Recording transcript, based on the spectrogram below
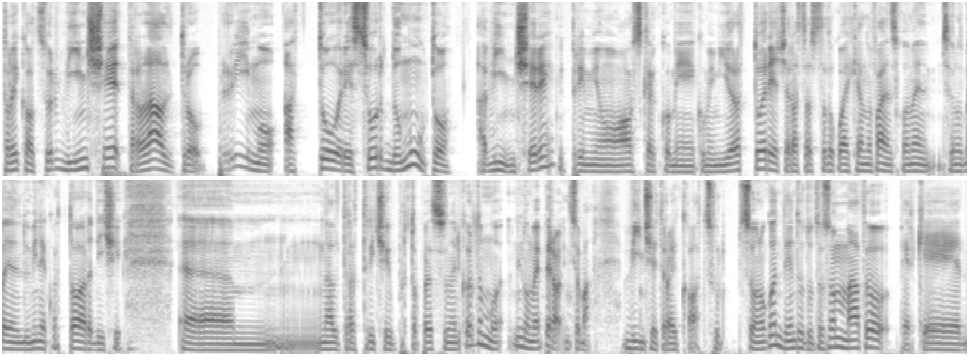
Troy Kotsur vince, tra l'altro primo attore sordomuto a vincere il premio Oscar come, come, miglior attore. C'era stato qualche anno fa, secondo me, se non sbaglio, nel 2014, ehm, un'altra attrice purtroppo adesso non ricordo il nome, però insomma vince Troy Kotsur. Sono contento tutto sommato perché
